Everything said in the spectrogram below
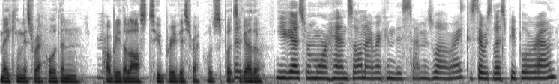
making this record than probably the last two previous records put But- together. you guys were more hands-on, I reckon, this time as well, right? Because there was less people around.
